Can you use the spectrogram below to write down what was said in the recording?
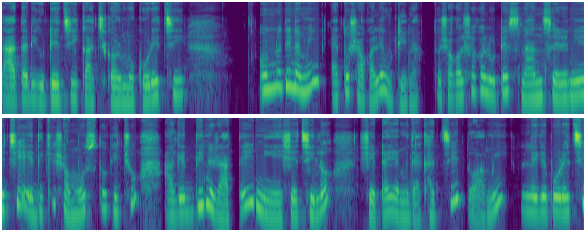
তাড়াতাড়ি উঠেছি, কাজকর্ম করেছি। অন্য দিন আমি এত সকালে উঠি না। তো সকাল সকাল উঠে স্নান সেরে নিয়েছি। এদিকে সমস্ত কিছু আগের দিন রাতেই নিয়ে এসেছিল, সেটাই আমি দেখাচ্ছি। তো আমি লেগে পড়েছি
